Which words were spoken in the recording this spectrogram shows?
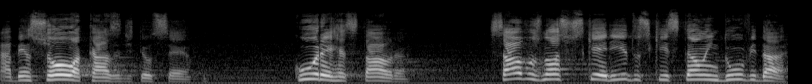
abençoa a casa de Teu servo, cura e restaura, salva os nossos queridos que estão em dúvida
